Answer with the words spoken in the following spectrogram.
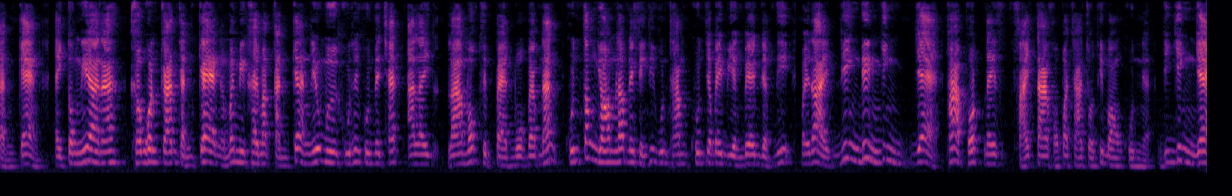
กันแกล้ง ไอ้ตรงเนี้ยนะขบวนการกันแกล้งไม่มีใครมากันแกล้งนิ้วมือคุณให้คุณไปแชทอะไรลามก 18 บวกแบบนั้น คุณต้องยอมรับในสิ่งที่คุณทำคุณจะไปเบี่ยงเบนแบบนี้ไม่ได้ ยิ่งดิ้นยิ่งแย่ ภาพพจน์ในสายตาของประชาชนที่มองคุณเนี่ยยิ่งยิ่งแย่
